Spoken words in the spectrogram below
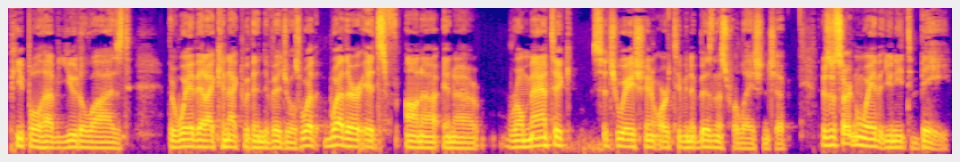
people have utilized the way that I connect with individuals, whether, whether it's on a in a romantic situation or it's even a business relationship. There's a certain way that you need to be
